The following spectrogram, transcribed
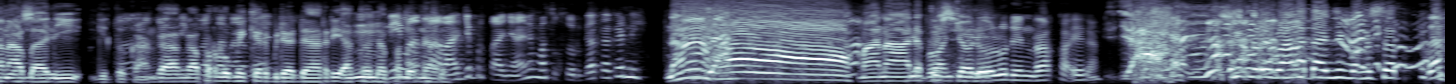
Oh, iya sih. abadi gitu kan. Nggak nggak perlu Kenikmatan mikir abadi. bidadari atau Hmm. dapat Ini benar. masalahnya pertanyaannya masuk surga kagak nih? Nah, Ya. mana ada Gitu pelonco sih. dulu di neraka ya kan? Ya, ngeri banget anjing bangsat. Lah,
